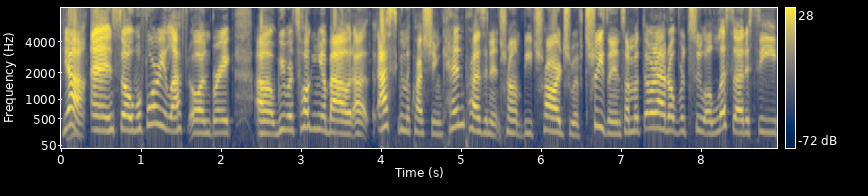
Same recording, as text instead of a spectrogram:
Yeah, and so before we left on break, uh, we were talking about uh, asking the question: Can President Trump be charged with treason? So I'm gonna throw that over to Alyssa to see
